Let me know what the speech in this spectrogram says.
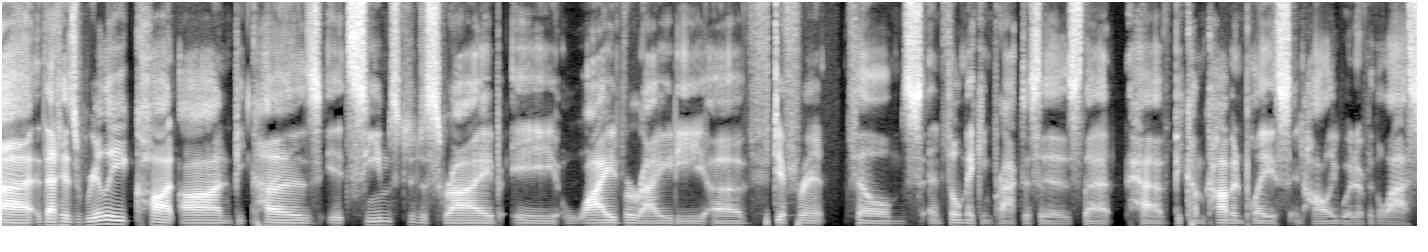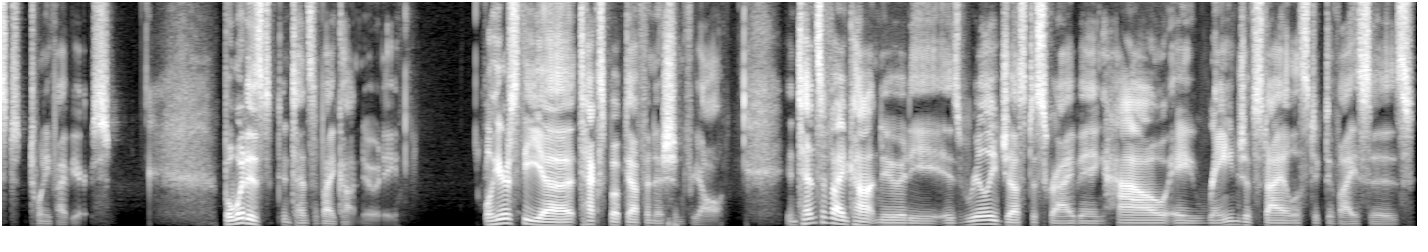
Uh, that has really caught on because it seems to describe a wide variety of different films and filmmaking practices that have become commonplace in Hollywood over the last 25 years. But what is intensified continuity? Well, here's the uh, textbook definition for y'all. Intensified continuity is really just describing how a range of stylistic devices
